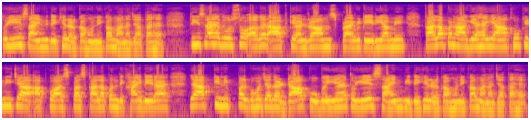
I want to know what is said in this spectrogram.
तो ये साइन भी देखिए लड़का होने का माना जाता है। तीसरा है दोस्तों, अगर आपके अंडरआर्म्स प्राइवेट एरिया में कालापन आ गया है या आँखों के नीचे आपको आसपास कालापन दिखाई दे रहा है, या आप आपकी निप्पल बहुत ज़्यादा डार्क हो गई हैं तो ये साइन भी देखिए, लड़का होने का माना जाता है।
